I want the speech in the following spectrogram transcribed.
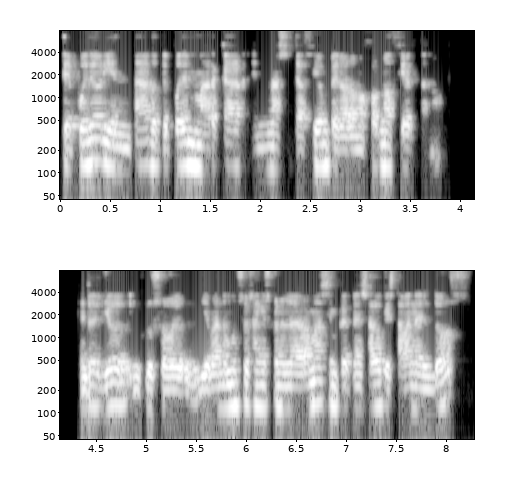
te puede orientar o te pueden marcar en una situación, pero a lo mejor no acierta, ¿no? Entonces yo, incluso llevando muchos años con el diagrama, siempre he pensado que estaba en el 2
